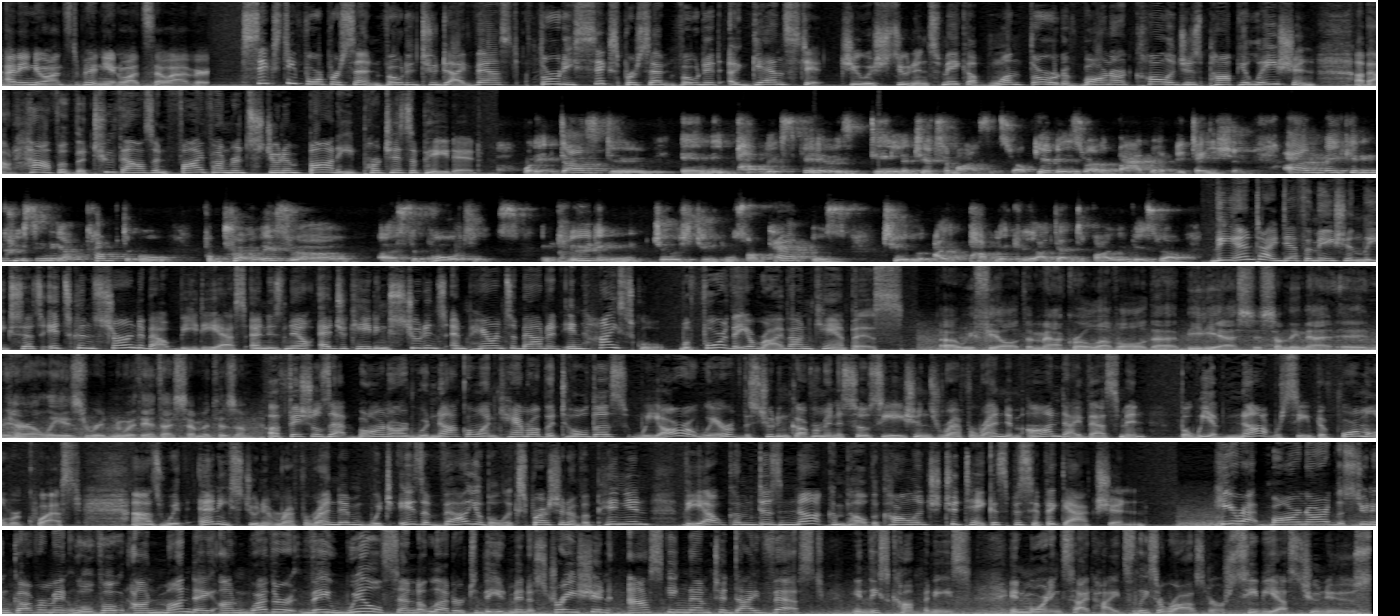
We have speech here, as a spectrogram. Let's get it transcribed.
any nuanced opinion whatsoever. 64% voted to divest, 36% voted against it. Jewish students make up one third of Barnard College's population. About half of the 2,500 student body participated. What it does do in the public sphere is delegitimize Israel, give Israel a bad reputation, and make it increasingly uncomfortable for pro Israel uh, supporters, including Jewish students on campus, to uh, publicly identify with Israel. The Anti Defamation League says it's concerned about BDS and is now educating students and parents about it in high school before they arrive on campus. Uh, we feel at the macro level that BDS is something that inherently is ridden with anti Semitism. Officials at Barnard would not go on camera but told us we are aware of the Student Government Association's referendum on divestment, but we have not received a formal request. As with any student referendum, which is a valuable expression of opinion, the outcome does not compel the college to take a specific action. Here at Barnard, the student government will vote on Monday on whether they will send a letter to the administration asking them to divest in these companies. In Morningside Heights, Lisa Rozner, CBS 2 News.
